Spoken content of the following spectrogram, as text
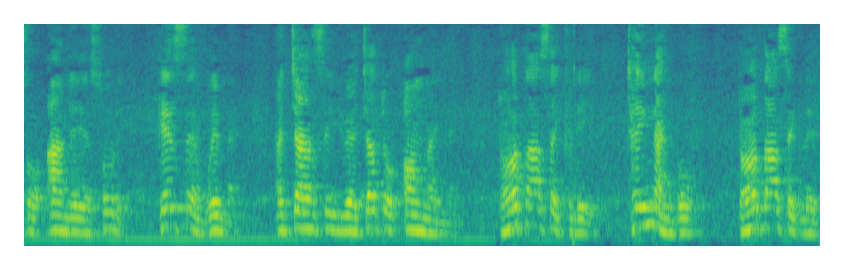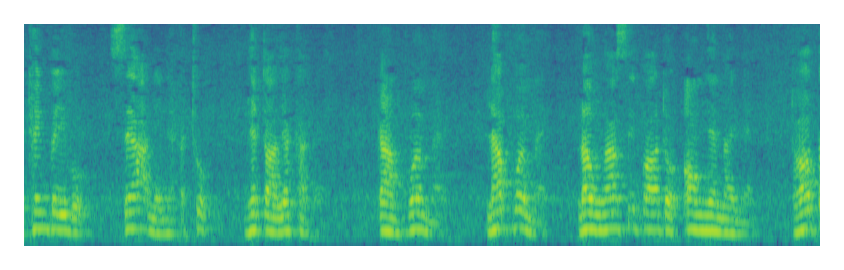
ဆိုးအန္တရာယ်ဆိုးတွေကင်းစင်ဝိမယ်အကြံစီရွယ်ချက်တော့အောင်နိုင်မယ်ဒေါသစိတ်ကလေးထိန်းနိုင်ဖို့ဒေါသစိတ်ကလေးထိန်းပေးဖို့ဆရာအနေနဲ့အထုမေတ္တာရက်ခံတယ်ကံပွင့်မယ်လက်ပွင့်မယ်လုပ်ငန်းစီးပွားတော့အောင်မြင်နိုင်တယ် ဒေါသ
